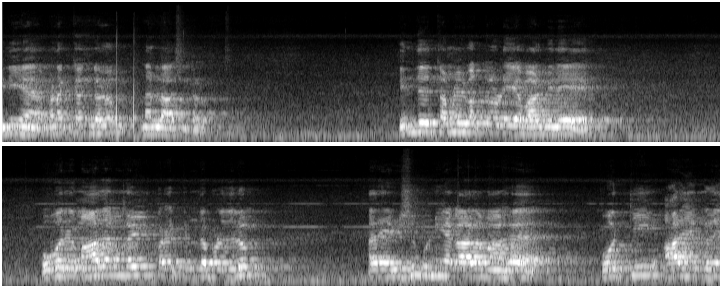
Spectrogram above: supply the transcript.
இனிய வணக்கங்களும் நல்லாசிகளும் இந்து தமிழ் மக்களுடைய வாழ்விலே ஒவ்வொரு மாதங்கள் பிறக்கின்ற பொழுதிலும் அதை விஷு புண்ணிய காலமாக போற்றி ஆலயங்களை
